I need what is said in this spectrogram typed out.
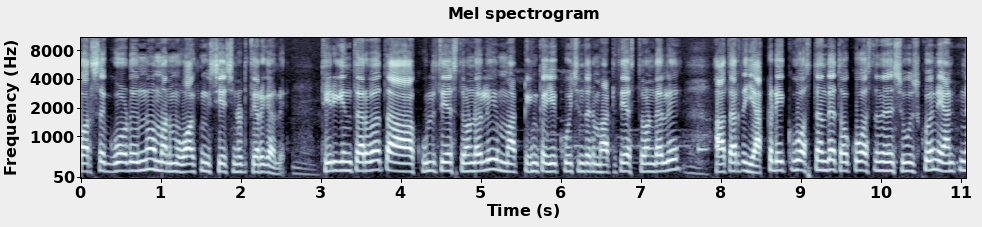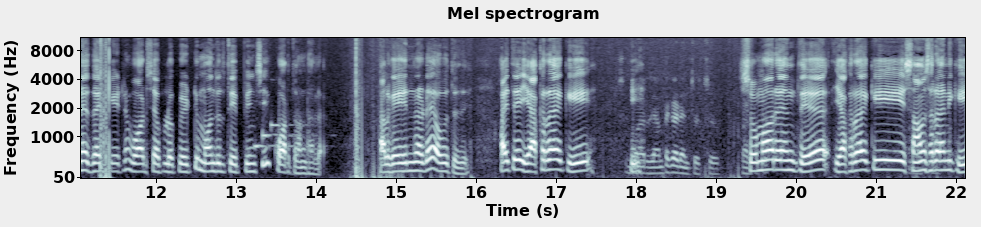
వరుసకు కూడాను మనం వాకింగ్ చేసినట్టు తిరగాలి. తిరిగిన తర్వాత ఆ కుళ్ళు తీస్తూ ఉండాలి మట్ట ఇంకా ఎక్కువ వచ్చిందని మట్ట తీస్తూ ఉండాలి. ఆ తర్వాత ఎక్కడ ఎక్కువ వస్తుందా తక్కువ వస్తుందని చూసుకొని వెంటనే దగ్గర వాట్సాప్లో పెట్టి మందులు తెప్పించి కొడుతుండాలి అలాగే అయినాడే అవుతుంది. అయితే ఎకరాకి సుమారు అయితే ఎకరాకి సంవత్సరానికి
